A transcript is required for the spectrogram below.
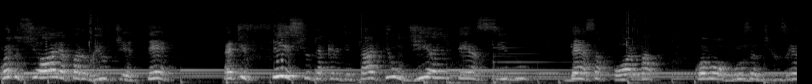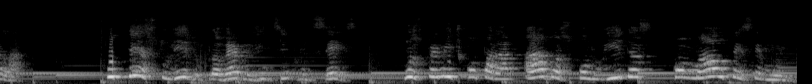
quando se olha para o rio Tietê, é difícil de acreditar que um dia ele tenha sido dessa forma, como alguns antigos relatam. O texto lido, Provérbios 25, 26, nos permite comparar águas poluídas com mau testemunho.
